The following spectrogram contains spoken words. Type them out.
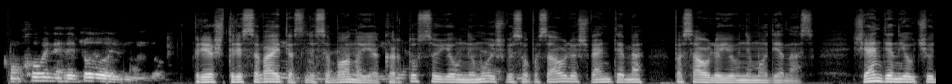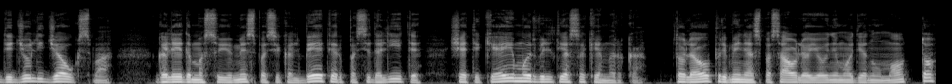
con jóvenes de todo el mundo. Prieš tris savaitės Lisabonoje kartu su jaunimu iš viso pasaulio šventėme pasaulio jaunimo dienas. Šiandien jaučiu didžiulį džiaugsmą, galėdamas su jumis pasikalbėti ir pasidalyti šią tikėjimo ir vilties akimirką. Toliau priminęs pasaulio jaunimo dienų motto,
